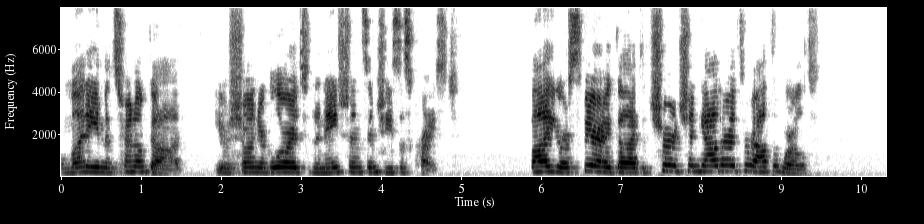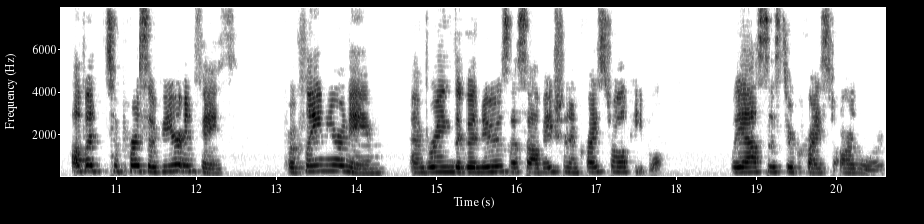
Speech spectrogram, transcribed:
Almighty and eternal God, you have shown your glory to the nations in Jesus Christ. By your Spirit, guide the church and gather it throughout the world. Help it to persevere in faith, proclaim your name, and bring the good news of salvation in Christ to all people. We ask this through Christ our Lord.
